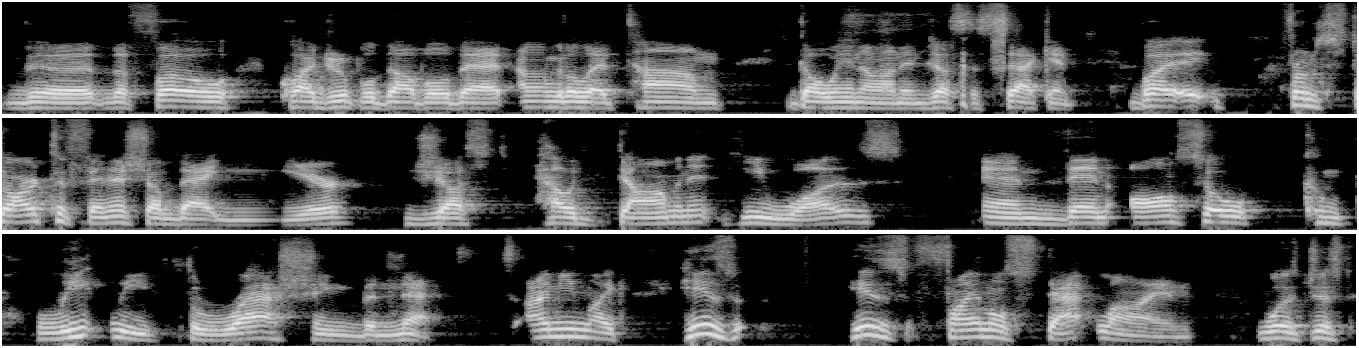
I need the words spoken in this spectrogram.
the the faux quadruple double that I'm going to let Tom go in on in just a second. But from start to finish of that year, just how dominant he was, and then also completely thrashing the Nets. I mean, like his his final stat line was just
